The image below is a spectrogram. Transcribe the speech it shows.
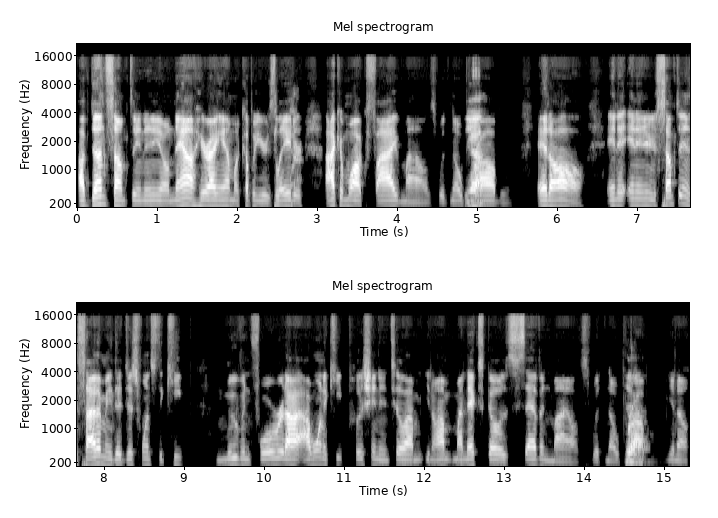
I've done something, and you know, now here I am, a couple years later, I can walk five miles with no yeah. problem at all. And it, and there's something inside of me that just wants to keep moving forward. I, I want to keep pushing until I'm, you know, I'm, my next goal is seven miles with no problem, yeah. you know,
